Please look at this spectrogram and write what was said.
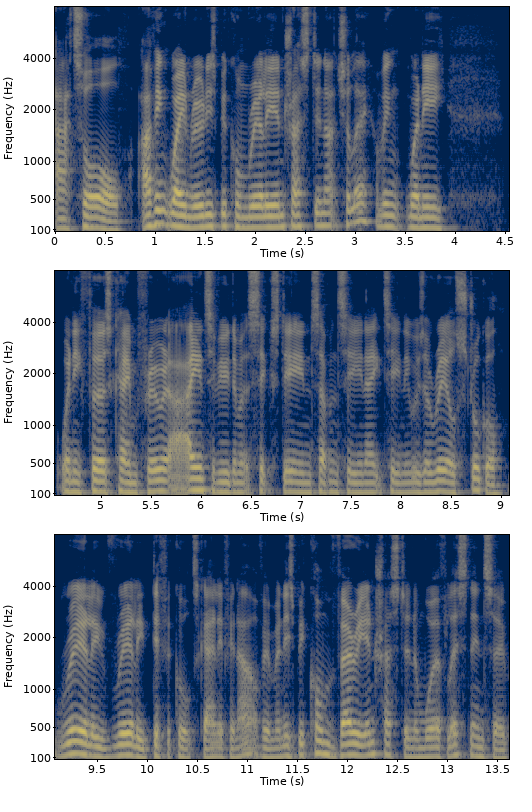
At all, I think Wayne Rooney's become really interesting. Actually, I think when he when he first came through, I interviewed him at 16, 17, 18. It was a real struggle, really, really difficult to get anything out of him, and he's become very interesting and worth listening to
